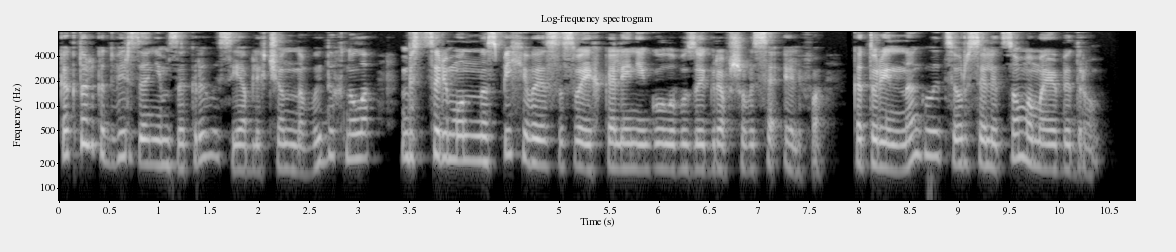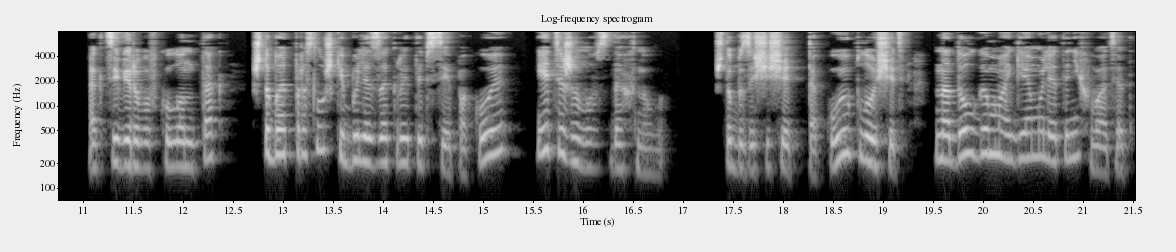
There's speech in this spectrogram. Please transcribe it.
Как только дверь за ним закрылась, я облегченно выдохнула, бесцеремонно спихивая со своих коленей голову заигравшегося эльфа, который нагло терся лицом о мое бедро. Активировав кулон так, чтобы от прослушки были закрыты все покои, я тяжело вздохнула. Чтобы защищать такую площадь, надолго магии амулета не хватит,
